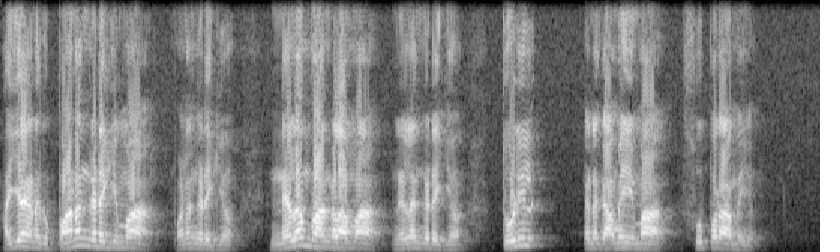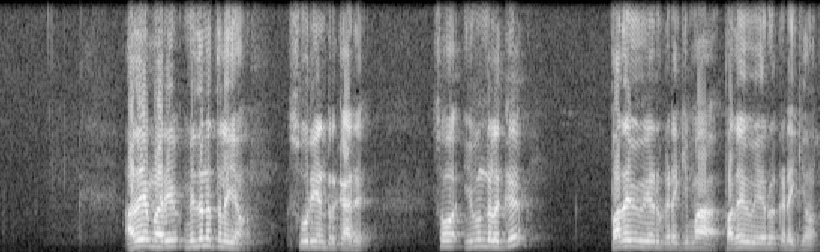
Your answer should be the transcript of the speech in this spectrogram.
ஐயா எனக்கு பணம் கிடைக்குமா? பணம் கிடைக்கும். நிலம் வாங்கலாமா? நிலம் கிடைக்கும். தொழில் எனக்கு அமையுமா? சூப்பராக அமையும். அதே மாதிரி மிதனத்துலேயும் சூரியன் இருக்கார். ஸோ இவங்களுக்கு பதவி உயர்வு கிடைக்குமா? பதவி உயர்வு கிடைக்கும்.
